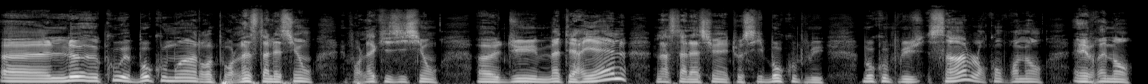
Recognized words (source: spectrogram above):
le coût est beaucoup moindre pour l'installation et pour l'acquisition du matériel. L'installation est aussi beaucoup plus, beaucoup plus simple. En comprenant est vraiment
